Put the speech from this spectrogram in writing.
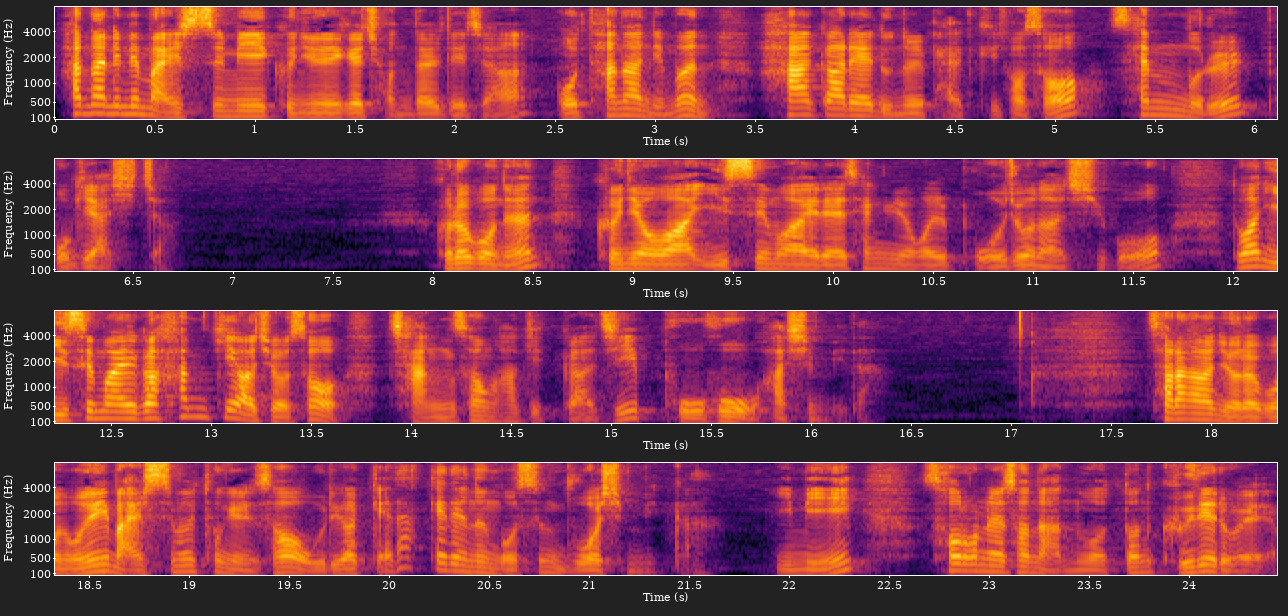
하나님의 말씀이 그녀에게 전달되자 곧 하나님은 하갈의 눈을 밝히셔서 샘물을 보게 하시죠. 그러고는 그녀와 이스마엘의 생명을 보존하시고 또한 이스마엘과 함께 하셔서 장성하기까지 보호하십니다. 사랑하는 여러분, 오늘 이 말씀을 통해서 우리가 깨닫게 되는 것은 무엇입니까? 이미 서론에서 나누었던 그대로예요.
